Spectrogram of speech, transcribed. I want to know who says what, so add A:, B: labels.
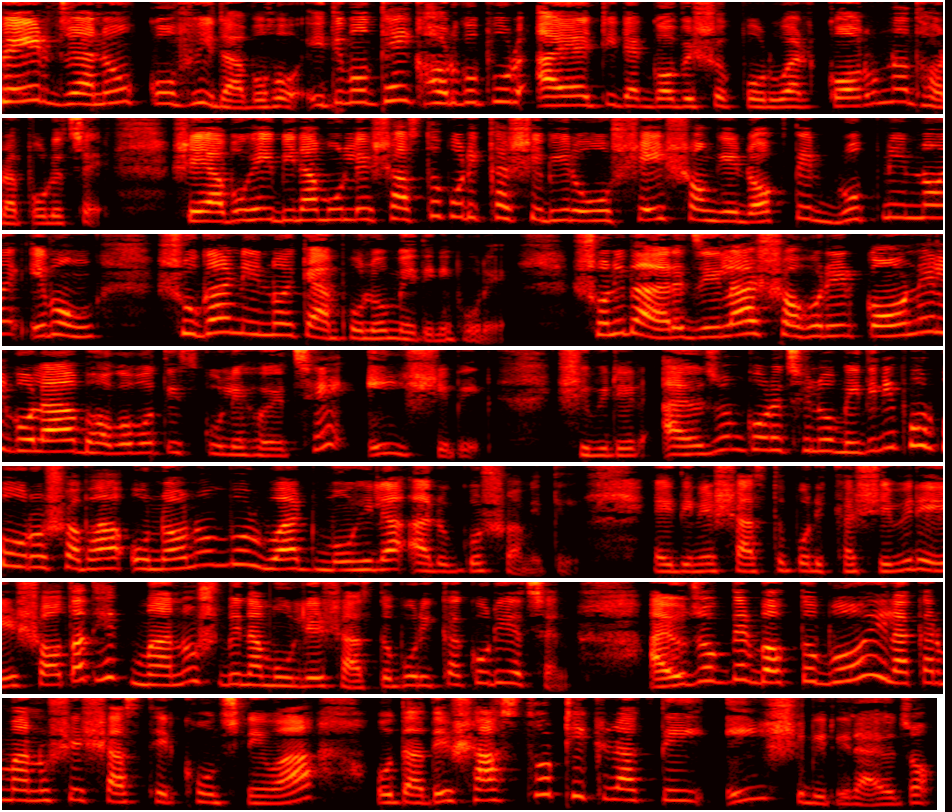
A: ফের যেন কোভিড আবহ। ইতিমধ্যেই খড়গপুর আইআইটির এক গবেষক পড়ুয়ার করোনা ধরা পড়েছে। সেই আবহেই বিনামূল্যে স্বাস্থ্য পরীক্ষা শিবির ও সেই সঙ্গে রক্তের গ্রুপ নির্ণয় এবং সুগার নির্ণয় ক্যাম্প হলো মেদিনীপুরে। শনিবার জেলা শহরের কর্নেল গোলা ভগবতী স্কুলে হয়েছে এই শিবির। শিবিরের আয়োজন করেছিল মেদিনীপুর পৌরসভা ও ন নম্বর ওয়ার্ড মহিলা আরোগ্য সমিতি। এই দিনের স্বাস্থ্য পরীক্ষা শিবিরে শতাধিক মানুষ বিনামূল্যে স্বাস্থ্য পরীক্ষা করিয়েছেন। আয়োজকদের বক্তব্য, এলাকার মানুষের স্বাস্থ্যের খোঁজ নেওয়া ও তাদের স্বাস্থ্য ঠিক রাখতেই এই শিবিরের আয়োজন।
